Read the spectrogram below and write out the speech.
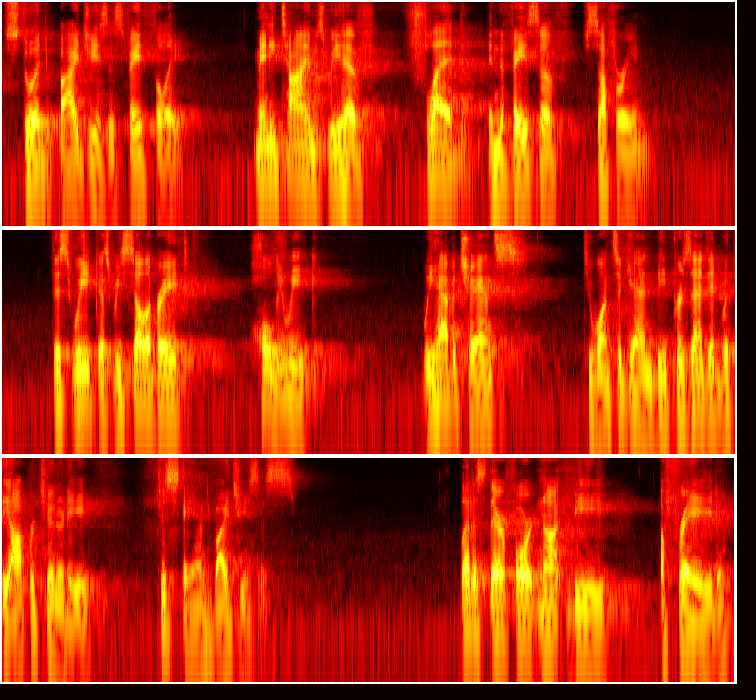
stood by Jesus faithfully. Many times we have fled in the face of suffering. This week, as we celebrate Holy Week, we have a chance to once again be presented with the opportunity to stand by Jesus. Let us therefore not be afraid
